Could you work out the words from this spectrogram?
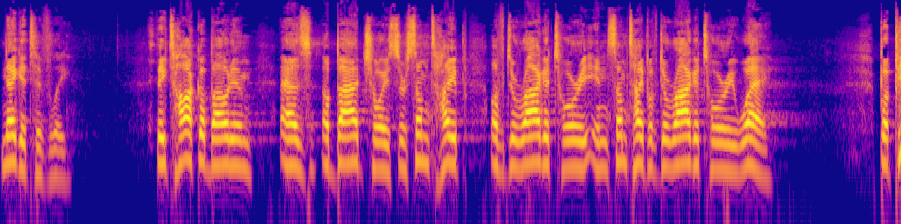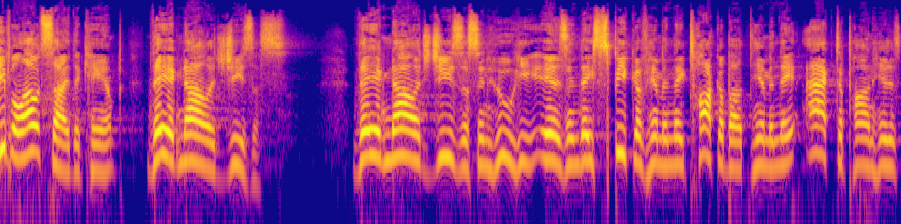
negatively. They talk about him as a bad choice or some type of derogatory, in some type of derogatory way. But people outside the camp, they acknowledge Jesus. They acknowledge Jesus and who he is, and they speak of him and they talk about him and they act upon his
